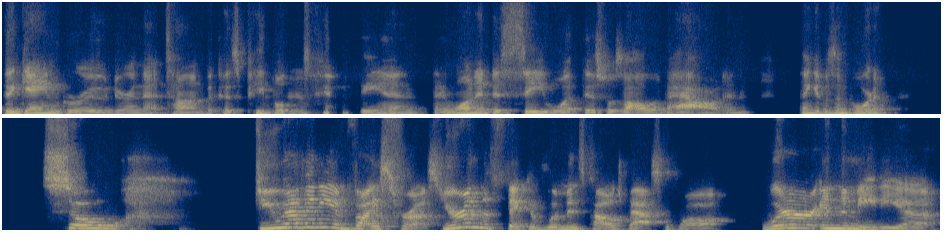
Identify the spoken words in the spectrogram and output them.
the game grew during that time because people mm-hmm. tuned in. They wanted to see what this was all about. And I think it was important. So, do you have any advice for us? You're in the thick of women's college basketball, we're in the media.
